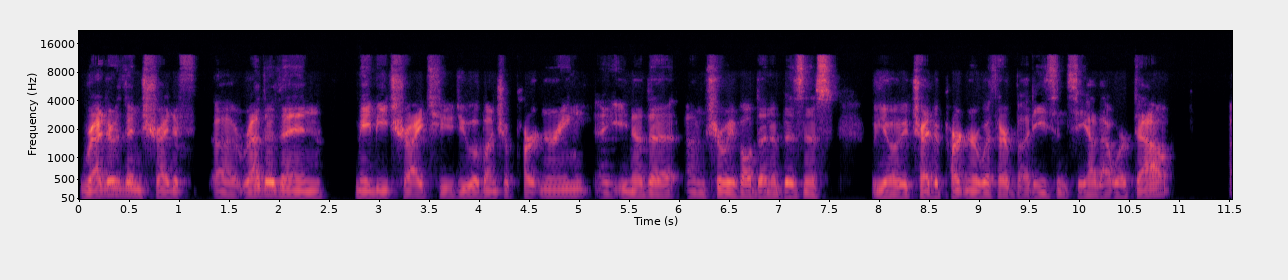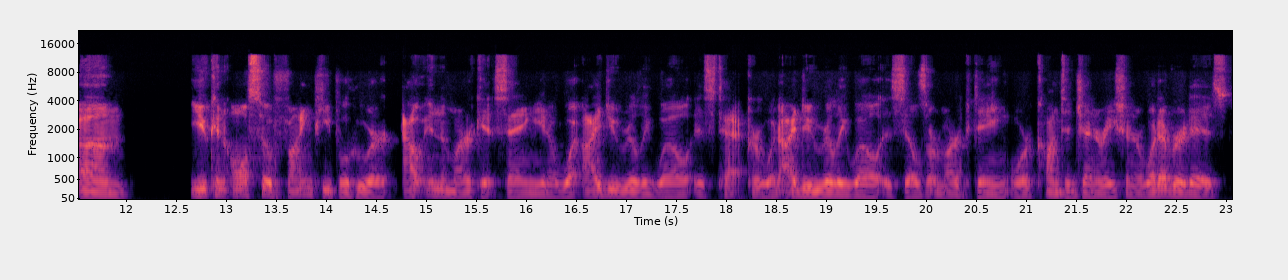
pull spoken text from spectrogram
rather than try to, uh, rather than maybe try to do a bunch of partnering. Uh, you know, the I'm sure we've all done a business. You know, we tried to partner with our buddies and see how that worked out. Um, you can also find people who are out in the market saying, you know, what I do really well is tech, or what I do really well is sales or marketing or content generation or whatever it is.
